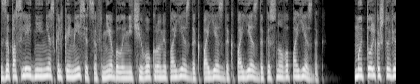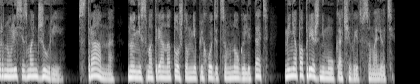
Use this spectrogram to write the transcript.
За последние несколько месяцев не было ничего, кроме поездок, поездок, поездок и снова поездок. Мы только что вернулись из Маньчжурии. Странно, но несмотря на то, что мне приходится много летать, меня по-прежнему укачивает в самолете.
